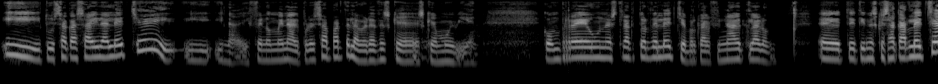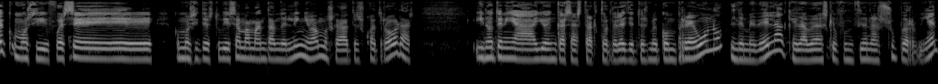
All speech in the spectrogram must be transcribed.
y tú sacas ahí la leche y, y nada, y fenomenal. Por esa parte la verdad es que es que muy bien compré un extractor de leche porque al final, claro, eh, te tienes que sacar leche como si fuese, como si te estuviese amamantando el niño, vamos, cada tres, cuatro horas. Y no tenía yo en casa extractor de leche, entonces me compré uno, el de Medela, que la verdad es que funciona súper bien.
